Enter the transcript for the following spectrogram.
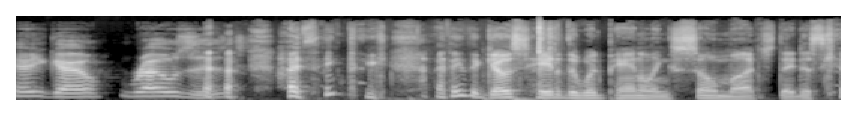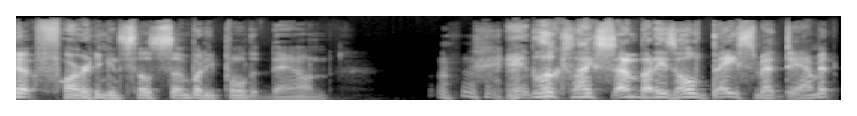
here you go, roses. I think the I think the ghost hated the wood paneling so much they just kept farting until somebody pulled it down. it looks like somebody's old basement. Damn it!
